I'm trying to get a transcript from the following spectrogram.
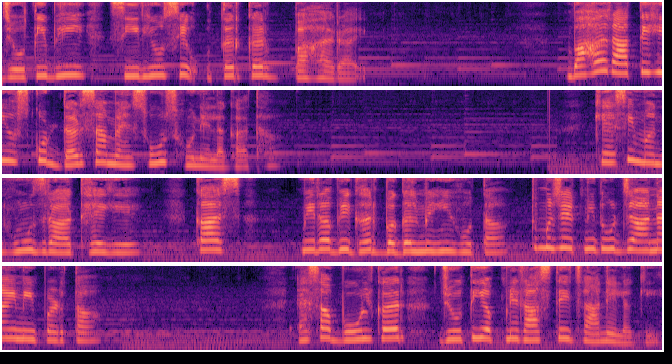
ज्योति भी सीढ़ियों से उतरकर बाहर आई। बाहर आते ही उसको डर सा महसूस होने लगा था। कैसी मनहूज रात है ये। काश मेरा भी घर बगल में ही होता तो मुझे इतनी दूर जाना ही नहीं पड़ता। ऐसा बोलकर ज्योति अपने रास्ते जाने लगी।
